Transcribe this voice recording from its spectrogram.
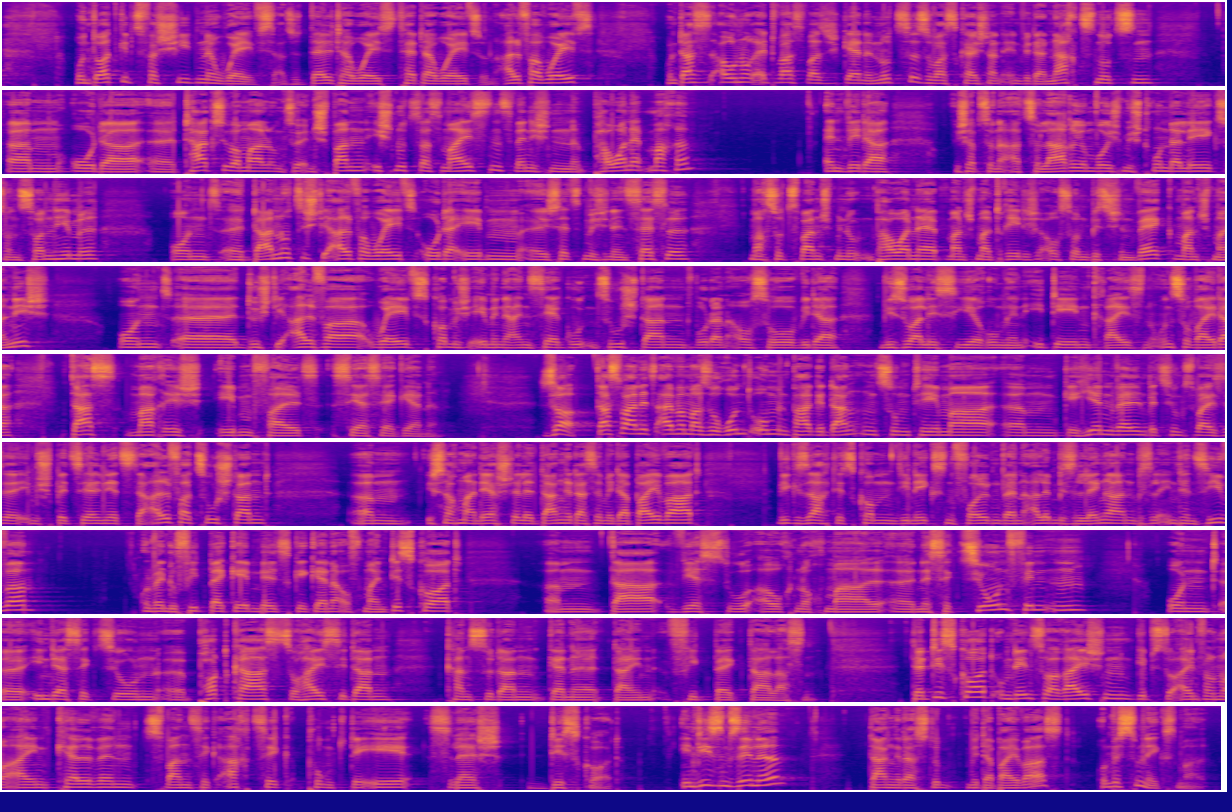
Und dort gibt's verschiedene Waves, also Delta Waves, Theta Waves und Alpha Waves. Und das ist auch noch etwas, was ich gerne nutze. Sowas kann ich dann entweder nachts nutzen ähm, oder äh, tagsüber mal, um zu entspannen. Ich nutze das meistens, wenn ich einen Powernap mache. Entweder ich habe so eine Art Solarium, wo ich mich drunter lege, so ein Sonnenhimmel. Und äh, da nutze ich die Alpha Waves oder eben äh, ich setze mich in den Sessel, mache so 20 Minuten Powernap. Manchmal drehe ich auch so ein bisschen weg, manchmal nicht. Und äh, durch die Alpha Waves komme ich eben in einen sehr guten Zustand, wo dann auch so wieder Visualisierungen, Ideen kreisen und so weiter. Das mache ich ebenfalls sehr, sehr gerne. So, das waren jetzt einfach mal so rundum ein paar Gedanken zum Thema ähm, Gehirnwellen, beziehungsweise im Speziellen jetzt der Alpha-Zustand. Ähm, ich sag mal an der Stelle danke, dass ihr mit dabei wart. Wie gesagt, jetzt kommen die nächsten Folgen, werden alle ein bisschen länger, ein bisschen intensiver. Und wenn du Feedback geben willst, geh gerne auf meinen Discord. Ähm, da wirst du auch nochmal äh, eine Sektion finden. Und äh, in der Sektion äh, Podcast, so heißt sie dann, kannst du dann gerne dein Feedback dalassen. Der Discord, um den zu erreichen, gibst du einfach nur ein kelvin2080.de slash Discord. In diesem Sinne, danke, dass du mit dabei warst und bis zum nächsten Mal.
